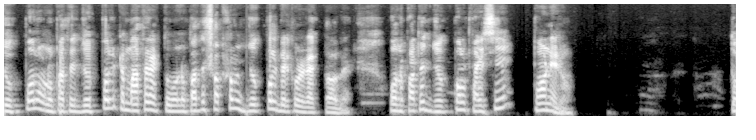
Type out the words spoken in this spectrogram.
যোগফল, অনুপাতের যোগফল, এটা মাথায় রাখতে হবে। অনুপাতের সবসময় যোগফল বের করে রাখতে হবে। অনুপাতের যোগফল পাইছি পনেরো। তো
